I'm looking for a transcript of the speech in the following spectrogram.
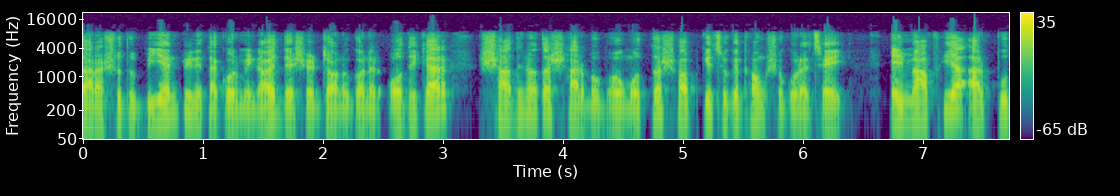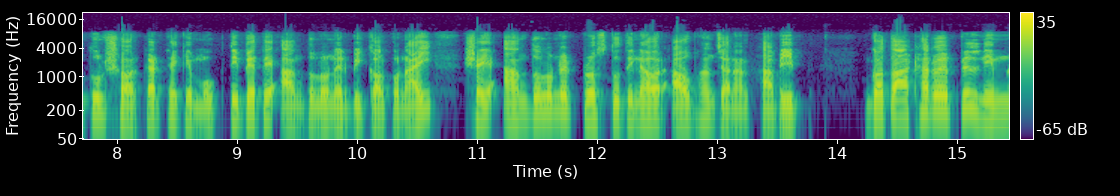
তারা শুধু বিএনপি নেতাকর্মী নয়, দেশের জনগণের অধিকার, স্বাধীনতা, সার্বভৌমত্ব সবকিছুকে ধ্বংস করেছে। এই মাফিয়া আর পুতুল সরকার থেকে মুক্তি পেতে আন্দোলনের বিকল্প নাই, সেই আন্দোলনের প্রস্তুতি নেওয়ার আহ্বান জানান হাবিব। গত আঠারো এপ্রিল নিম্ন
